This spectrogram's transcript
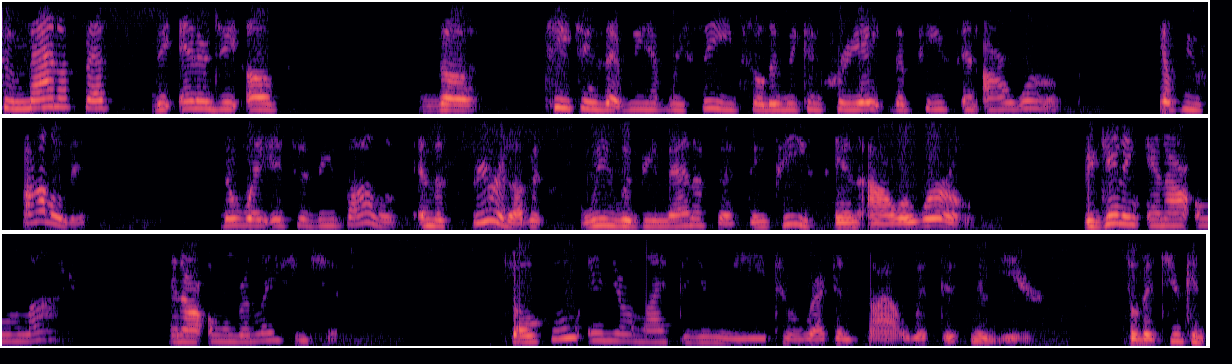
to manifest the energy of the teachings that we have received so that we can create the peace in our world. If you followed it the way it should be followed, in the spirit of it, we would be manifesting peace in our world, beginning in our own lives, in our own relationships. So who in your life do you need to reconcile with this new year so that you can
